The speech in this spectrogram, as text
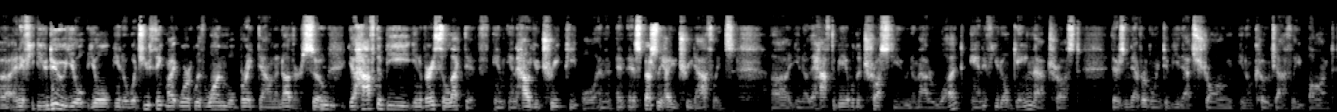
uh, and if you do you'll you'll you know what you think might work with one will break down another so mm-hmm. you have to be you know very selective in in how you treat people and, and especially how you treat athletes uh, you know, they have to be able to trust you no matter what. And if you don't gain that trust, there's never going to be that strong, you know, coach athlete bond.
